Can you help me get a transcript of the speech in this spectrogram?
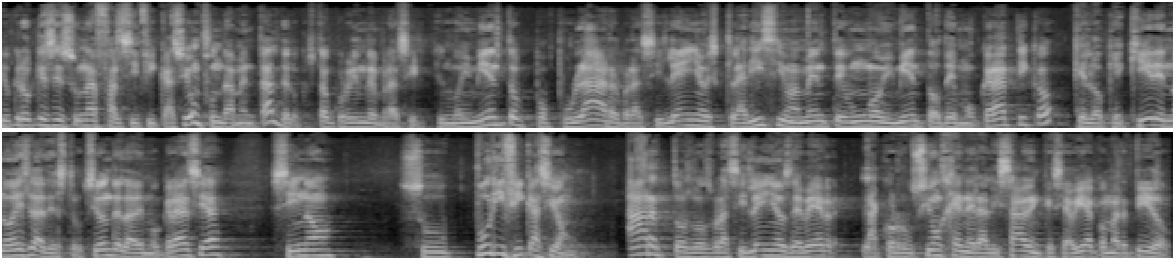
Yo creo que esa es una falsificación fundamental de lo que está ocurriendo en Brasil. El movimiento popular brasileño es clarísimamente un movimiento democrático que lo que quiere no es la destrucción de la democracia, sino su purificación hartos los brasileños de ver la corrupción generalizada en que se había convertido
